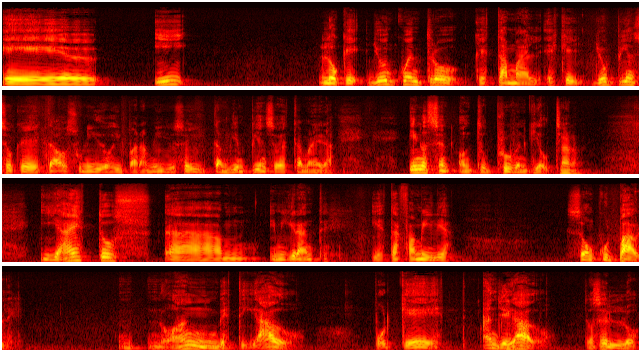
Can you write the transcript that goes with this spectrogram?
Eh, y lo que yo encuentro que está mal es que yo pienso que Estados Unidos, y para mí yo soy, también pienso de esta manera, innocent until proven guilty. Y a estos inmigrantes y estas familias son culpables. No han investigado por qué han llegado. Entonces los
